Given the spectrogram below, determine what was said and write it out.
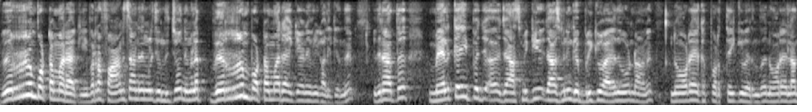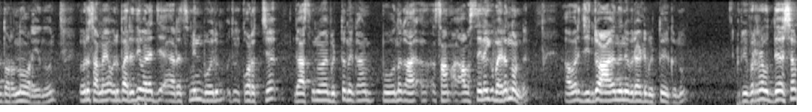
വെറും പൊട്ടന്മാരാക്കി. ഇവരുടെ ഫാൻസാണ് നിങ്ങൾ ചിന്തിച്ചോ? നിങ്ങളെ വെറും പൊട്ടന്മാരാക്കിയാണ് ഇവർ കളിക്കുന്നത്. ഇതിനകത്ത് മേൽക്കൈ ഇപ്പോൾ ജാസ്മിക്ക് ജാസ്മിനും ഗബ്രിക്കും ആയതുകൊണ്ടാണ് നോറയൊക്കെ പുറത്തേക്ക് വരുന്നത്. നോറയെല്ലാം തുറന്നു പറയുന്നതും ഒരു സമയം ഒരു പരിധി വരെ റസ്മിൻ പോലും കുറച്ച് ജാസ്മിനുമായി വിട്ടു നിൽക്കാൻ പോകുന്ന അവസ്ഥയിലേക്ക് വരുന്നുണ്ട്. അവർ ജിൻഡോ ആകുന്നതിന് ഇവരായിട്ട് വിട്ടു നിൽക്കുന്നു. അപ്പോൾ ഇവരുടെ ഉദ്ദേശം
